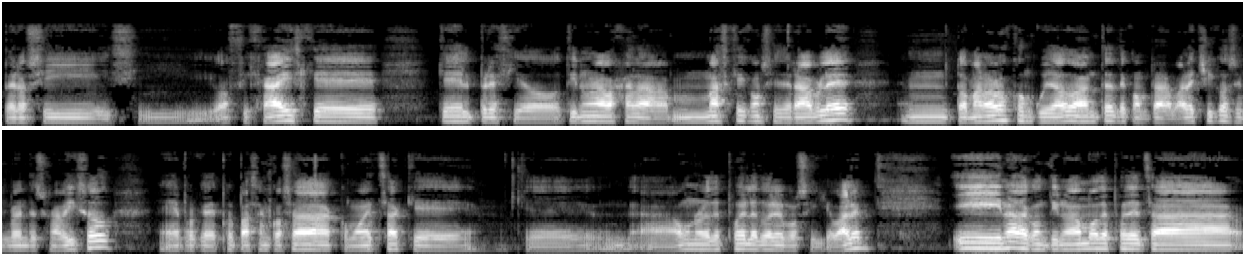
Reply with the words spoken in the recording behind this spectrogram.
Pero si, si os fijáis que, el precio tiene una bajada más que considerable, mmm, con cuidado antes de comprar, ¿vale chicos? Simplemente es un aviso, eh, porque después pasan cosas como estas que, que a uno después le duele el bolsillo, ¿vale? Y nada, continuamos después de esta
